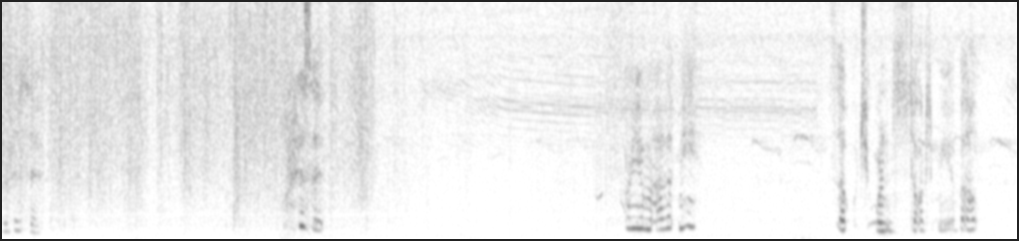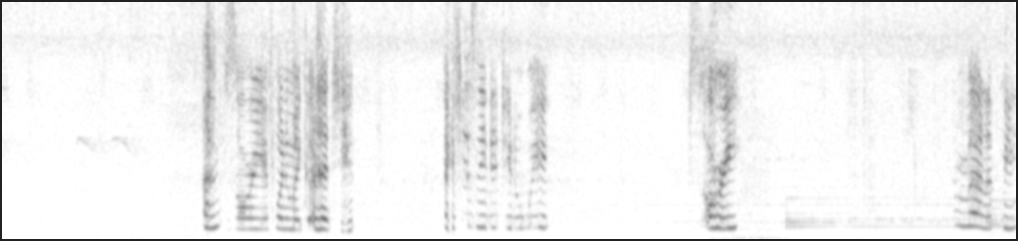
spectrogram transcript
What is it? What is it? Are you mad at me? That what you wanted to talk to me about? I'm sorry I pointed my gun at you. I just needed you to wait. I'm sorry. You're mad at me.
